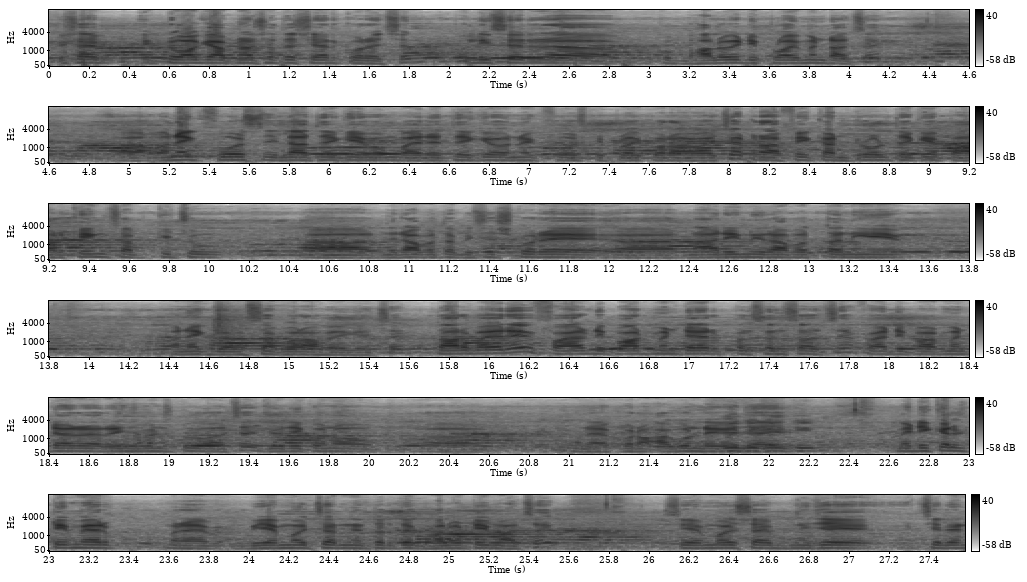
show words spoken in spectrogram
স্পেশাল একটু আগে আপনার সাথে শেয়ার করেছেন, পুলিশের খুব ভালোই ডিপ্লয়মেন্ট আছে। অনেক ফোর্স জেলা থেকে এবং বাইরে থেকে অনেক ফোর্স ডিপ্লয় করা হয়েছে। ট্রাফিক কন্ট্রোল থেকে পার্কিং সব কিছু নিরাপত্তা বিশেষ করে নারী নিরাপত্তা নিয়ে অনেক ব্যবস্থা করা হয়ে গেছে। তার বাইরে ফায়ার ডিপার্টমেন্টের প্রেসেন্স আছে ফায়ার ডিপার্টমেন্টের অ্যারেঞ্জমেন্টসগুলো আছে। যদি কোনো মানে কোনো আগুন লেগে যায়। মেডিকেল টিমের মানে বিএমওএচের নেতৃত্বে ভালো টিম আছে। সিএমও সাহেব নিজে ছিলেন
